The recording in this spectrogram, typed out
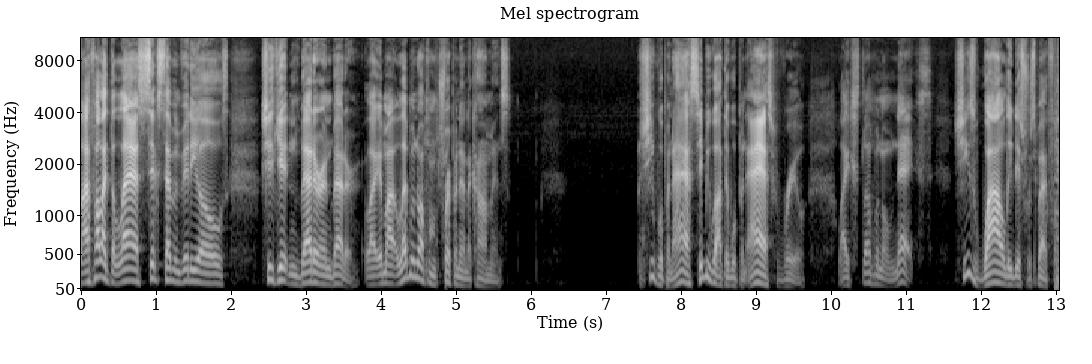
I feel like the last six, seven videos, she's getting better and better. Like, am I? Let me know if I'm tripping in the comments. She whooping ass. She be out there whooping ass for real, like stumping on necks. She's wildly disrespectful.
